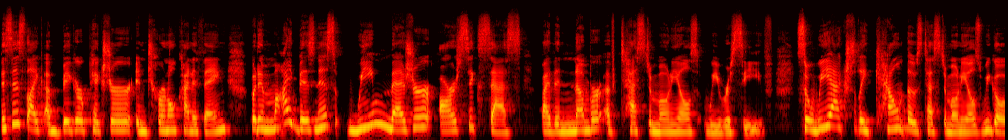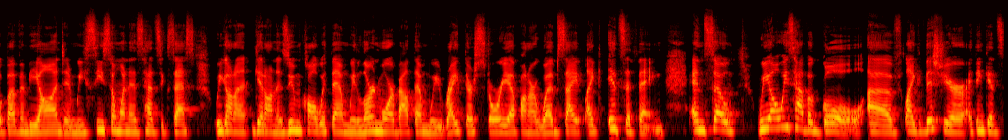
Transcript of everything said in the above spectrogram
this is like a bigger picture, internal kind of thing, but in my business, we measure our success by the number of testimonials we receive. So we actually count those testimonials. We go above and beyond and we see someone has had success. We got to get on a Zoom call with them. We learn more about them. We write their story up on our website. Like it's a thing. And so we always have a goal of like this year, I think it's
